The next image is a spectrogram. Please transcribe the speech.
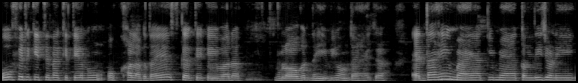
ਉਹ ਫਿਰ ਕਿਤੇ ਨਾ ਕਿਤੇ ਉਹਨੂੰ ਔਖਾ ਲੱਗਦਾ ਹੈ। ਇਸ ਕਰਕੇ ਕਈ ਵਾਰ ਵਲੋਗ ਨਹੀਂ ਵੀ ਆਉਂਦਾ ਹੈਗਾ। ਇੱਦਾਂ ਹੀ ਮੈਂ ਆ ਕਿ ਮੈਂ ਇਕੱਲੀ ਜਣੀ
